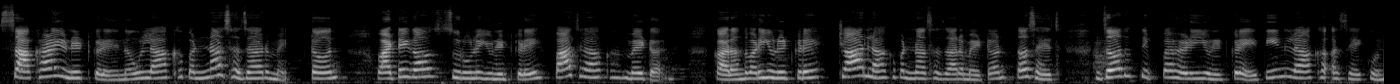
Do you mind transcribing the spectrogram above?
साखळा युनिटकडे नऊ लाख पन्नास हजार मे टन वाटेगाव सुरुल युनिटकडे पाच लाख मेटन कारंदवाडी युनिटकडे चार लाख पन्नास हजार मेटन तसेच जत तिप्पहळी युनिटकडे तीन लाख असे एकूण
